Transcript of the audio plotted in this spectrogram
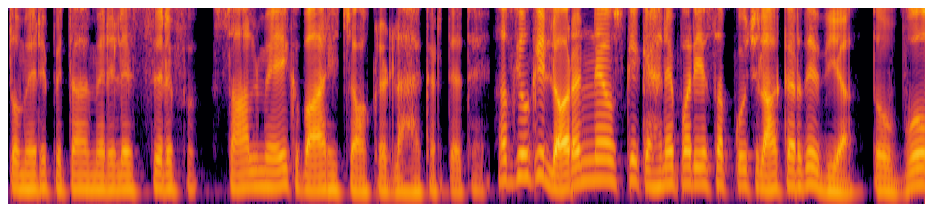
तो मेरे पिता मेरे लिए सिर्फ़ साल में एक बार ही चॉकलेट लाया करते थे। अब क्योंकि लॉरेन ने उसके कहने पर यह सब कुछ ला कर दे दिया तो वो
